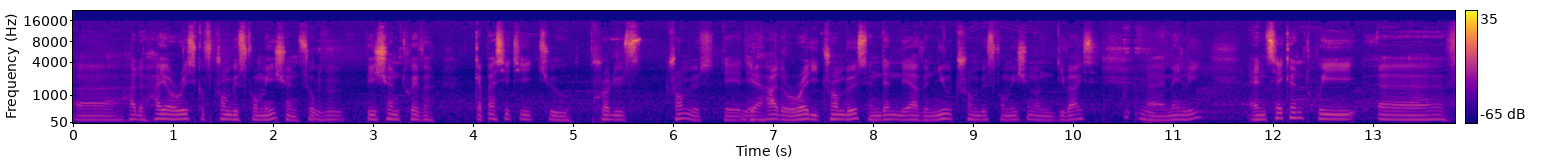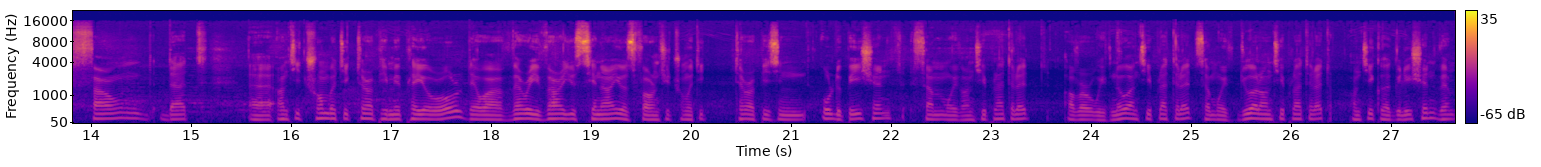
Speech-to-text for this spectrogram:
uh, had a higher risk of thrombus formation. So mm -hmm. patients with a capacity to produce thrombus, they, they yeah. had already thrombus and then they have a new thrombus formation on the device uh, mainly. And second, we uh, found that uh, antithrombotic therapy may play a role. There were very various scenarios for antithrombotic therapies in all the patients, some with antiplatelet, other with no antiplatelet, some with dual antiplatelet, anticoagulation,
